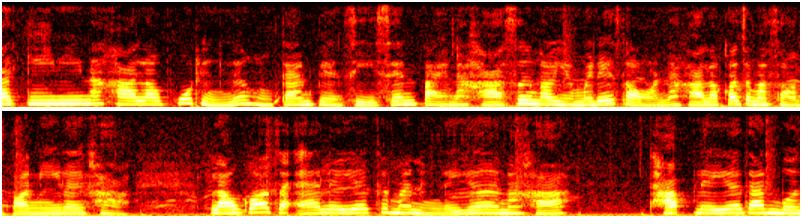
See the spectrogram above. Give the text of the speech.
ตะกี้นี้นะคะเราพูดถึงเรื่องของการเปลี่ยนสีเส้นไปนะคะ ซึ่งเรายังไม่ได้สอนนะคะ เราก็จะมาสอนตอนนี้เลยค่ะ เราก็จะ add layer ขึ้นมา1 layer นะคะ ทับ layer ด้านบน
